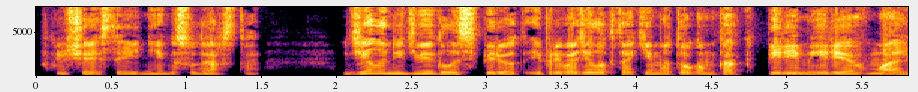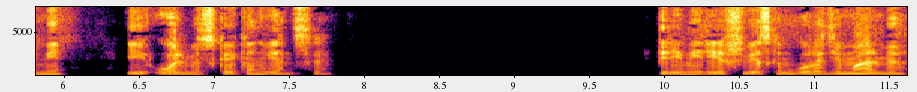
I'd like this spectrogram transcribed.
включая средние государства, дело не двигалось вперед и приводило к таким итогам, как перемирие в Мальме и Ольмецкая конвенция. Перемирие в шведском городе Мальме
